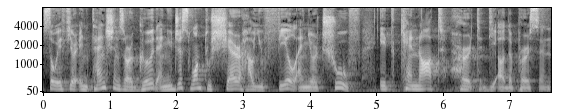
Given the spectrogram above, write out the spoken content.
So if your intentions are good and you just want to share how you feel and your truth, it cannot hurt the other person.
